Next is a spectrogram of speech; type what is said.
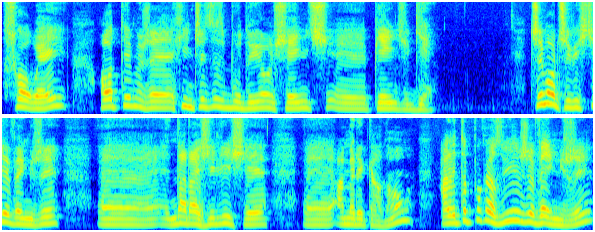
z Huawei o tym, że Chińczycy zbudują sieć e, 5G. Czym oczywiście Węgrzy e, narazili się e, Amerykanom, ale to pokazuje, że Węgrzy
